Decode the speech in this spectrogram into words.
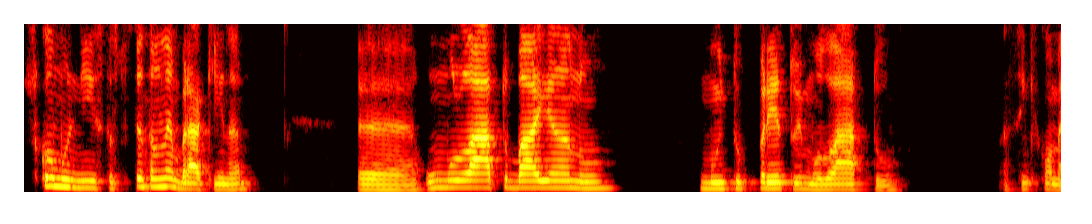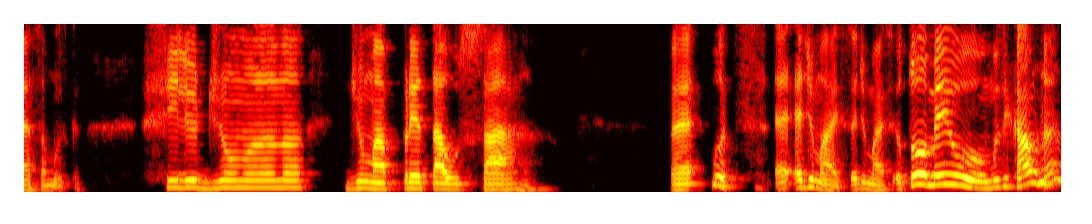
Os comunistas, estou tentando lembrar aqui, né? É, um mulato baiano, muito preto e mulato. Assim que começa a música. Filho de uma, de uma preta alçar. É, putz, é, é, demais, é demais. Eu tô meio musical, né?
